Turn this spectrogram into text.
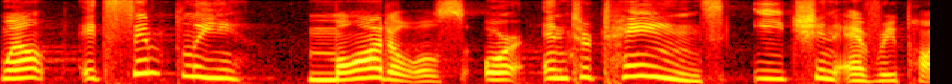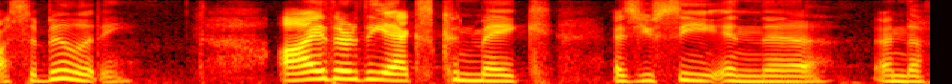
Well, it simply models or entertains each and every possibility. Either the X can make, as you see in the, in the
